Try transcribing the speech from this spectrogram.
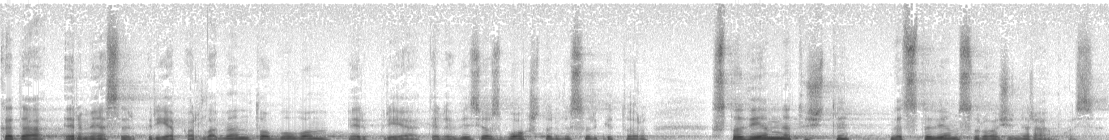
kada ir mes ir prie parlamento buvom, ir prie televizijos bokšto ir visur kitur, stovėjom netušti, bet stovėjom su rožinė rankose.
